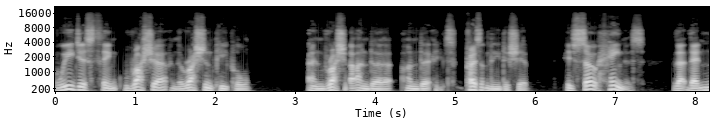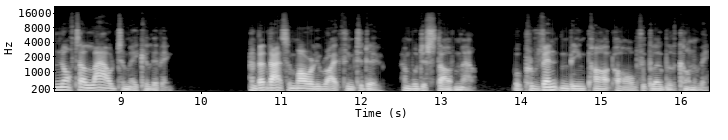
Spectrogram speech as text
we just think Russia and the Russian people and Russia under under its present leadership is so heinous that they're not allowed to make a living, and that that's a morally right thing to do, and we'll just starve them out. We'll prevent them being part of the global economy.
